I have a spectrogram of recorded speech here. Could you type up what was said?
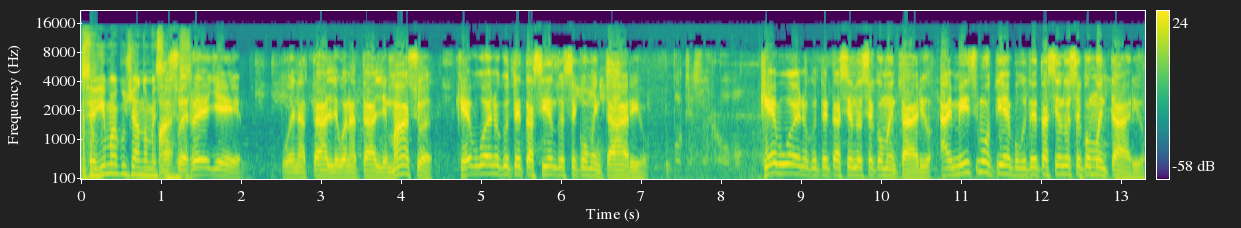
Seguimos escuchando mensajes. Mazo Reyes, buenas tardes, buenas tardes. Mazo, qué bueno que usted está haciendo ese comentario. Qué bueno que usted está haciendo ese comentario. Al mismo tiempo que usted está haciendo ese comentario,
